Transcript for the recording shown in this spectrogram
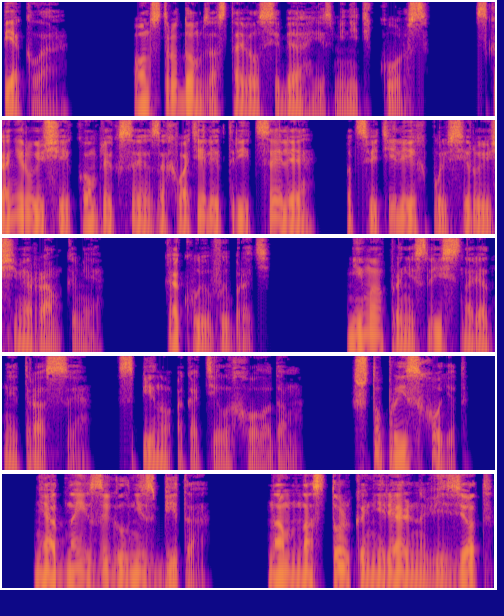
пекло. Он с трудом заставил себя изменить курс. Сканирующие комплексы захватили три цели, подсветили их пульсирующими рамками. Какую выбрать? Мимо пронеслись снарядные трассы. Спину окатило холодом. Что происходит? Ни одна из игл не сбита? Нам настолько нереально везет?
